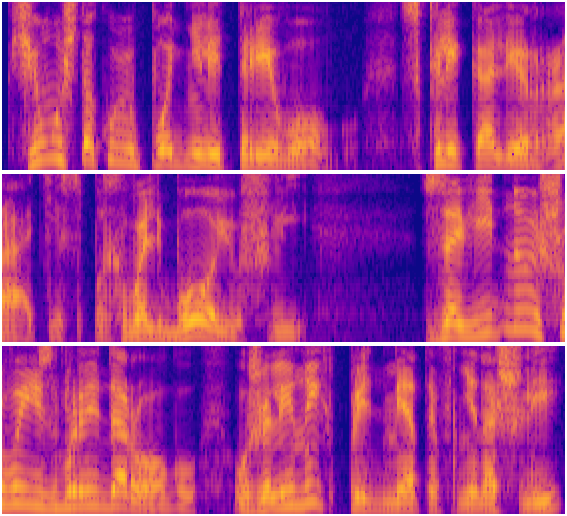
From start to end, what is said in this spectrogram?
К чему ж такую подняли тревогу? Скликали рати, с похвальбою шли. Завидную ж вы избрали дорогу, уже иных предметов не нашли?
